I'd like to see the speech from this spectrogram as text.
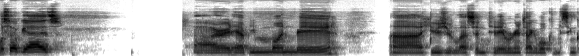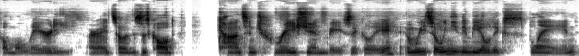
What's up, guys? All right, happy Monday. Uh, here's your lesson today. We're going to talk about this thing called molarity. All right, so this is called concentration, basically, and we so we need to be able to explain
